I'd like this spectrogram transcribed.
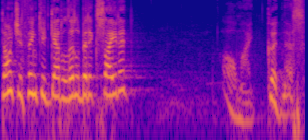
don't you think you'd get a little bit excited? Oh my goodness.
